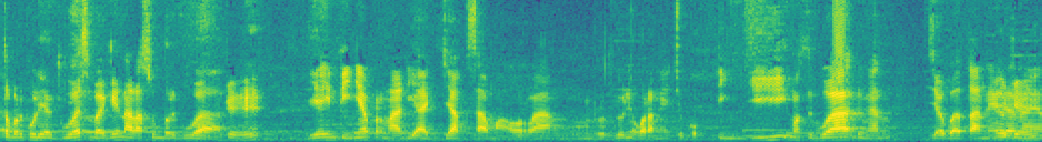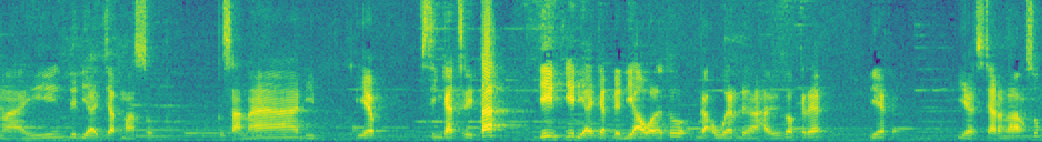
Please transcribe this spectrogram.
temen kuliah gue sebagai narasumber gue. oke Dia intinya pernah diajak sama orang, menurut gue ini orang yang cukup tinggi, maksud gue dengan jabatannya dan Oke. lain-lain. Dia diajak masuk ke sana, di ya singkat cerita dia intinya diajak dan dia awalnya tuh nggak aware dengan hal itu akhirnya dia kayak ya secara nggak langsung.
